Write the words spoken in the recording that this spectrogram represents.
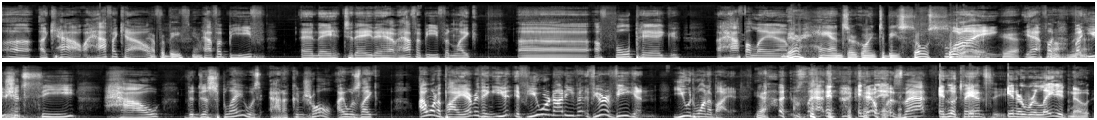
uh, a cow, a half a cow, Half a beef, yeah. half a beef, and they today they have half a beef and like uh, a full pig, a half a lamb, Their hands are going to be so sore. flying. Yeah. yeah. Oh, but you yeah. should see how the display was out of control. I was like, I want to buy everything. Even if you were not even if you're a vegan, you would want to buy it. Yeah. it was that. it was that. And look, fancy. In, a related note,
